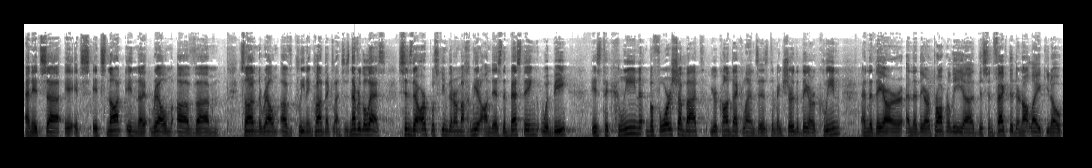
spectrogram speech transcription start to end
and it's uh, it's it's not in the realm of um, it's not in the realm of cleaning contact lenses. Nevertheless, since there are poskim that are machmir on this, the best thing would be is to clean before Shabbat your contact lenses to make sure that they are clean and that they are and that they are properly uh, disinfected. They're not like you know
